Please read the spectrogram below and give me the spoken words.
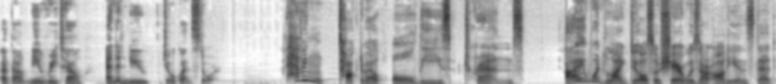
about new retail and a new 酒馆 store. Having talked about all these trends, I would like to also share with our audience that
